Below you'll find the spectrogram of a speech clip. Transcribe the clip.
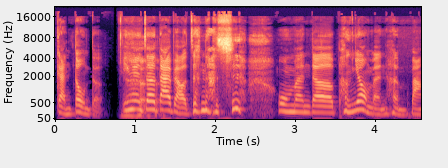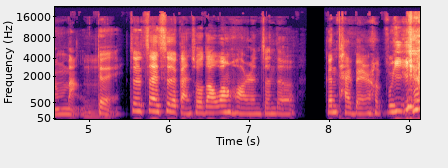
感动的，因为这代表真的是我们的朋友们很帮忙。嗯、对，这再次感受到万华人真的跟台北人很不一样，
